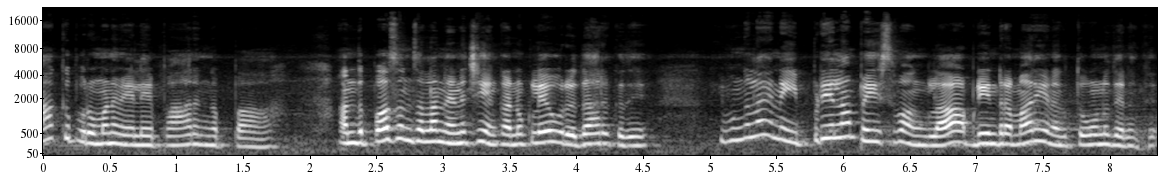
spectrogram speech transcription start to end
ஆக்கப்பூர்வமான வேலையை பாருங்கப்பா. அந்த பர்சன்ஸ் எல்லாம் நினச்சி என் கண்ணுக்குள்ளே ஒரு இதாக இருக்குது. இவங்கெல்லாம் என்னை இப்படியெல்லாம் பேசுவாங்களா அப்படின்ற மாதிரி எனக்கு தோணுது எனக்கு.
